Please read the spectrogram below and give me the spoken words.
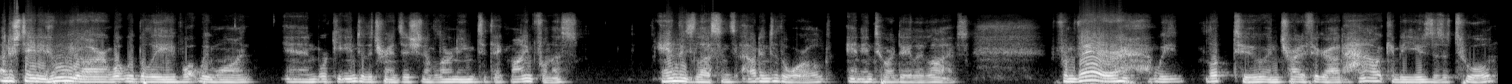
Understanding who we are, what we believe, what we want, and working into the transition of learning to take mindfulness and these lessons out into the world and into our daily lives. From there, we look to and try to figure out how it can be used as a tool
